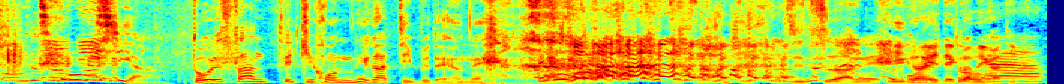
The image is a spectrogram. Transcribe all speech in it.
ためっちゃ悲しいやん。土井さんって基本ネガティブだよね。実はね 意外とネガ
